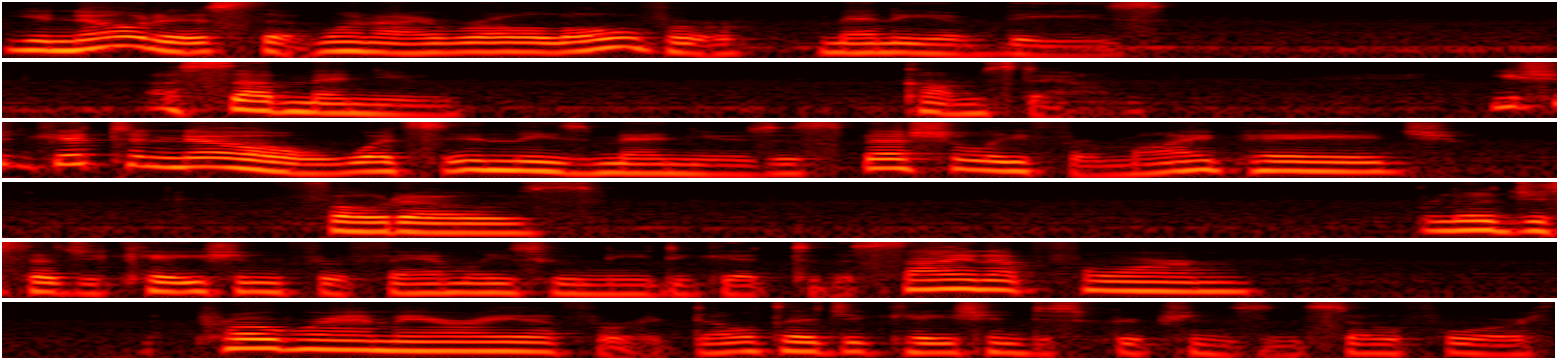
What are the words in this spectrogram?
you notice that when I roll over many of these, a submenu comes down. You should get to know what's in these menus, especially for My Page, Photos, Religious Education for families who need to get to the sign-up form, the Program area for adult education descriptions and so forth.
